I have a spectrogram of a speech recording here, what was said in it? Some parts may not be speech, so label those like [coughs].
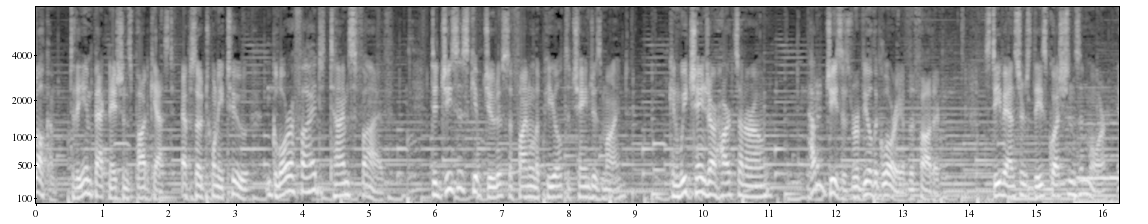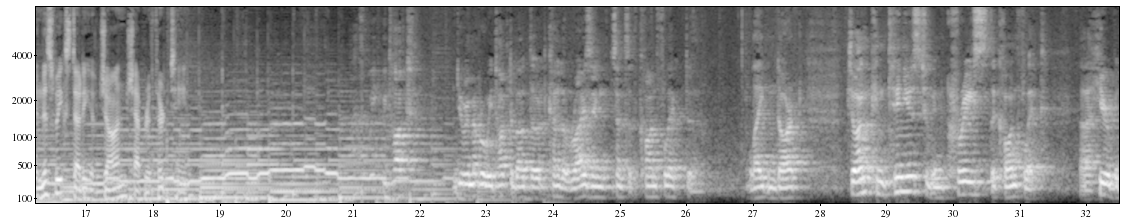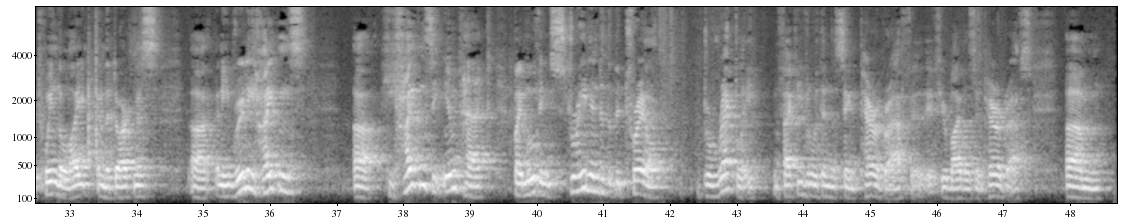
Welcome to the Impact Nations podcast, episode 22 Glorified times 5. Did Jesus give Judas a final appeal to change his mind? Can we change our hearts on our own? How did Jesus reveal the glory of the Father? Steve answers these questions and more in this week's study of John chapter 13. Last week we talked, do you remember we talked about the kind of the rising sense of conflict and light and dark. John continues to increase the conflict uh, here between the light and the darkness, uh, and he really heightens uh, he heightens the impact by moving straight into the betrayal directly. In fact, even within the same paragraph, if your Bible's in paragraphs, um,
